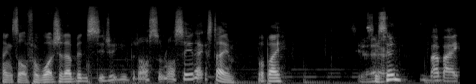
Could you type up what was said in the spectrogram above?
thanks a lot for watching. I've been Steejo. You've been awesome. I'll see you next time. Bye bye. See you See you soon. Bye bye.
